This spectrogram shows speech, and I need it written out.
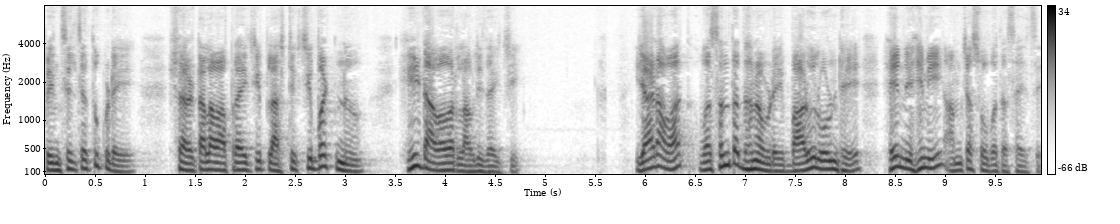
पेन्सिलचे तुकडे शर्टाला वापरायची प्लास्टिकची बटणं ही डावावर लावली जायची. या डावात वसंत धनवडे बाळू लोंढे हे नेहमी आमच्यासोबत असायचे.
